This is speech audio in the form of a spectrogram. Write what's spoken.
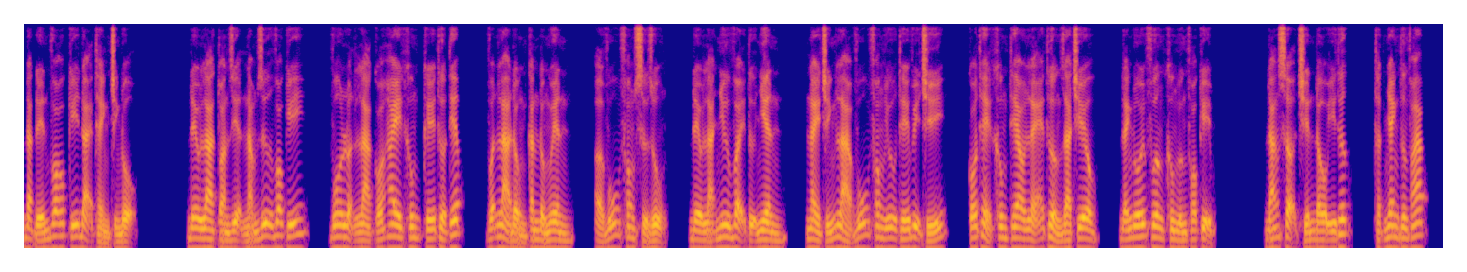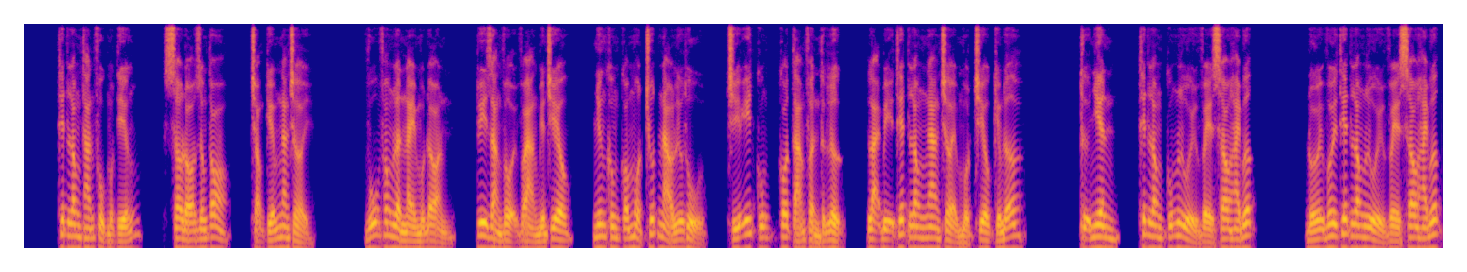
đạt đến võ kỹ đại thành trình độ. Đều là toàn diện nắm giữ võ kỹ, vô luận là có hay không kế thừa tiếp, vẫn là đồng căn đồng nguyên, ở vũ phong sử dụng, đều là như vậy tự nhiên, này chính là vũ phong ưu thế vị trí, có thể không theo lẽ thường ra chiêu, đánh đối phương không ứng phó kịp. Đáng sợ chiến đấu ý thức, thật nhanh thương pháp. Thiết long thán phục một tiếng, sau đó giống to, trọng kiếm ngang trời. Vũ phong lần này một đòn, tuy rằng vội vàng biến chiêu, nhưng không có một chút nào lưu thủ, chí ít cũng có tám phần thực lực, lại bị thiết long ngang trời một chiêu kiếm đỡ. Tự nhiên, thiết long cũng lùi về sau hai bước. Đối với thiết long lùi về sau hai bước,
